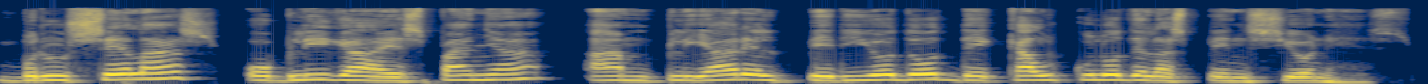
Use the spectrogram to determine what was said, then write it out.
Bruselas obliga a España ampliar el periodo de cálculo de las pensiones.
